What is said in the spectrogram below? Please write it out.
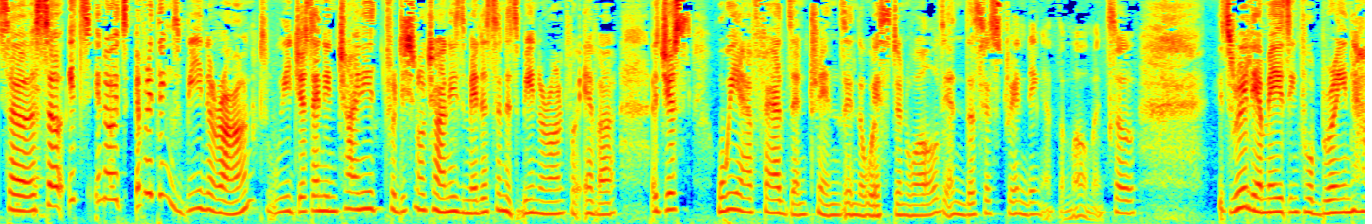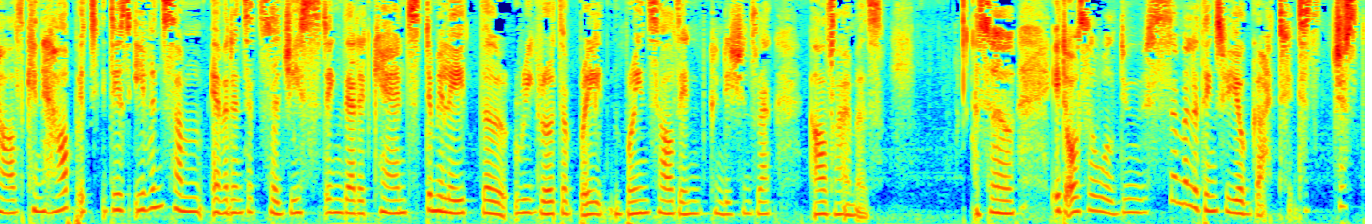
So, so it's, you know, it's, everything's been around. We just, and in Chinese, traditional Chinese medicine, it's been around forever. It's just, we have fads and trends in the Western world and this is trending at the moment. So, it's really amazing for brain health, can help. It's, it is even some evidence that's suggesting that it can stimulate the regrowth of brain, brain cells in conditions like Alzheimer's. So it also will do similar things for your gut. It just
